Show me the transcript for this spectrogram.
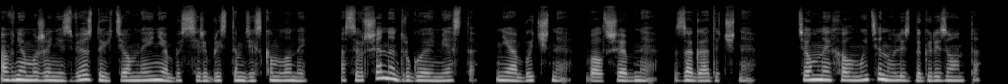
а в нем уже не звезды и темное небо с серебристым диском луны, а совершенно другое место, необычное, волшебное, загадочное. Темные холмы тянулись до горизонта.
